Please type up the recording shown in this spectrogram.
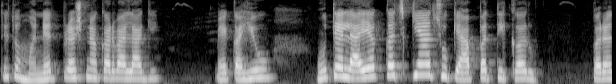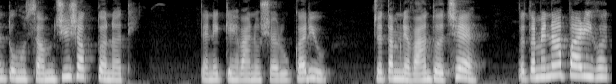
તે તો મને જ પ્રશ્ન કરવા લાગી. મેં કહ્યું, હું તે લાયક જ ક્યાં છું કે આપત્તિ કરું? પરંતુ હું સમજી શકતો નથી. તેને કહેવાનું શરૂ કર્યું. જો તમને વાંધો છે, તો તમે ના પાડી હોત.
